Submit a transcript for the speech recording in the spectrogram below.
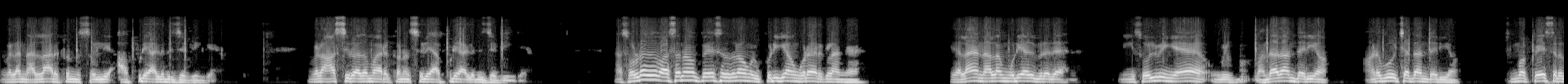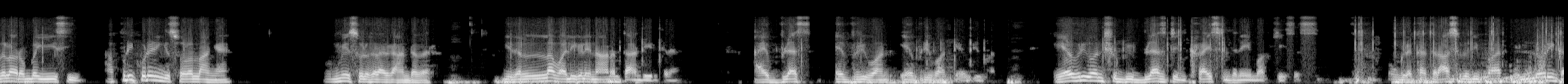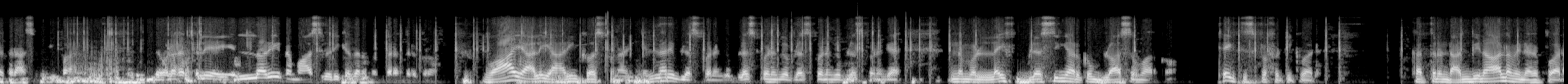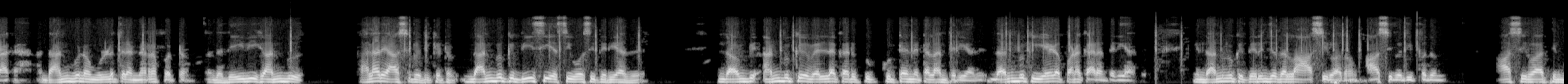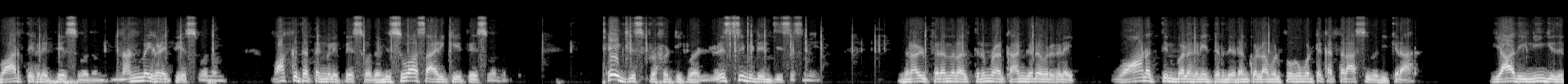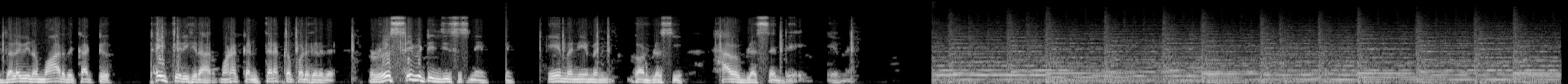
இவெல்லாம் நல்லா இருக்குன்னு சொல்லி அப்படி அழுது ஜெபிங்க. இவெல்லாம் ஆசீர்வாதமா இருக்கணும்னு சொல்லி அப்படி அழுது ஜெபிங்க. நான் சொல்றது வசனம் பேசுறதுலாம் உங்களுக்கு பிடிக்காம கூட இருக்கலாங்க. இதெல்லாம் என்னால முடியாது பிரதர் நீங்க சொல்வீங்க உங்களுக்கு வந்தாதான் தெரியும். அனுபவிச்சாதான் தெரியும். சும்மா பேசுறதெல்லாம் ரொம்ப ஈஸி அப்படி கூட நீங்க சொல்லலாங்க. உண்மையை சொல்கிறார்கள் ஆண்டவர். இதெல்லாம் வழிகளை நானும் தாண்டி இருக்கிறேன். I bless every one every one every one every one should be blessed in Christ in the name of Jesus உங்களை கத்தர் ஆசீர்வதிப்பார். எல்லோரையும் கத்தர் ஆசீர்வதிப்பார். இந்த உலகத்திலே எல்லாரையும் நம்ம ஆசீர்வதிக்க தான் நம்ம பிறந்திருக்கிறோம். வாயால யாரையும் கர்ஸ் பண்ணாதீங்க. எல்லாரையும் பிளஸ் பண்ணுங்க பிளஸ் பண்ணுங்க பிளஸ் பண்ணுங்க பிளஸ் பண்ணுங்க. நம்ம லைஃப் பிளஸ்ஸிங்காக இருக்கும் பிளாசமாக இருக்கும். டேக் திஸ் ப்ரொஃபட்டிக் வேர்ட் கத்திரண்ட அன்பினால் நம்மை நிரப்புவாராக. அந்த அன்பு நம் உள்ளத்துல நிரப்பட்டும். அந்த தெய்வீக அன்பு பலரை ஆசீர்வதிக்கட்டும். இந்த அன்புக்கு பிசிஎஸ்சி ஓசி தெரியாது. இந்த அன்பு அன்புக்கு வெள்ளை கருப்பு குட்டை நெட்டெல்லாம் தெரியாது. இந்த அன்புக்கு ஏழை பணக்காரன் தெரியாது. இந்த அன்புக்கு தெரிஞ்சதெல்லாம் ஆசீர்வாதம் ஆசீர்வதிப்பதும் ஆசீர்வாதத்தின் வார்த்தைகளை பேசுவதும் நன்மைகளை பேசுவதும் வாக்கு தத்தங்களை பேசுவதும் விசுவாச அறிக்கையை பேசுவதும். Take this prophetic word receive it in Jesus name இதனால் பிறந்த நாள் திருமணம் காண்கிறவர்களை வானத்தின் பலகனை திறந்து இடம் கொள்ளாமல் போக மட்டும் கத்தர் ஆசீர்வதிக்கிறார். வியாதி நீங்கியது பலவீனம் மாறுது கட்டு டை தெரிகிறார் மணக்கண் திறக்கப்படுகிறது. Receive it in Jesus name amen amen God bless you have a bless day amen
